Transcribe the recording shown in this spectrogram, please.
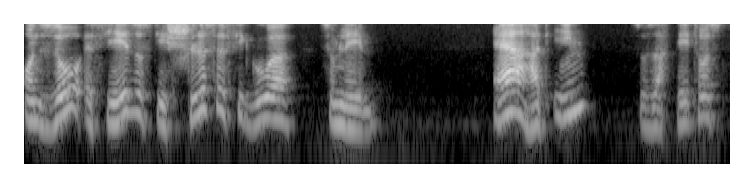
und so ist Jesus die Schlüsselfigur zum Leben. Er hat ihn, so sagt Petrus,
